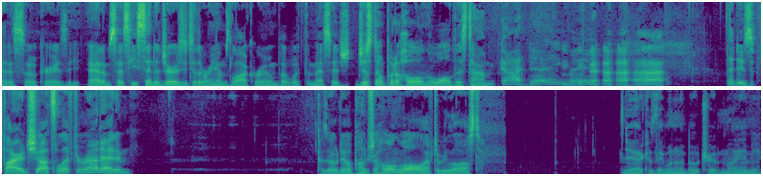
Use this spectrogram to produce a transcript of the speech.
That is so crazy. Adam says he sent a jersey to the Rams locker room, but with the message, just don't put a hole in the wall this time. God dang, man. that dude's fired shots left and right at him. Because Odell punched a hole in the wall after we lost. Yeah, because they went on a boat trip in Miami.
